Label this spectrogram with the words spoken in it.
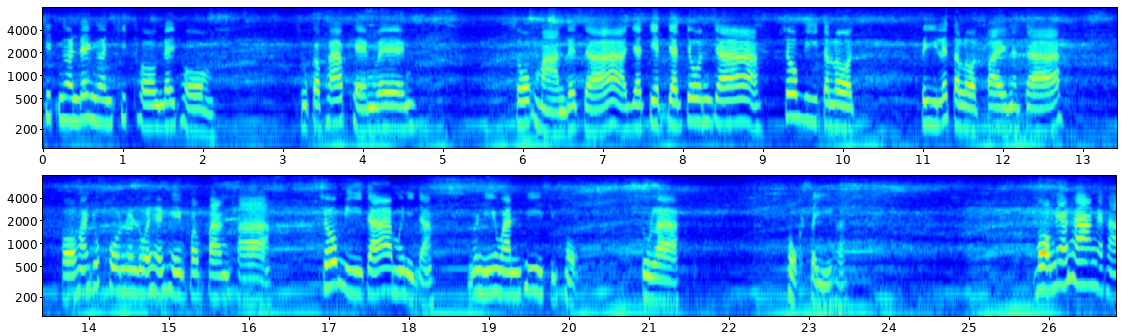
คิดเงินได้เงินคิดทองได้ทอง สุขภาพแข็งแรง โชคหมานเด้อจ้าอย่าเจ็บอย่าจนจ้า โชคดีตลอด ปีและตลอดไปนะจ๊ะ ขอให้ทุกคนรวยๆเฮงๆปังๆค่ะ โชคดีจ้ามื้อนี้จ้ะมื้อนี้วันที่ 16 ตุลา 64 ค่ะ บอกแนวทางนะคะ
